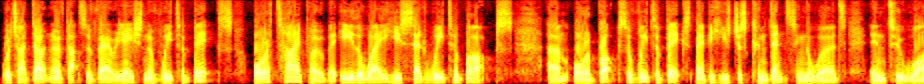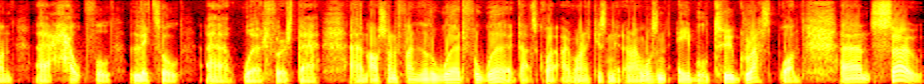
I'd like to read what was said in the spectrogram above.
which I don't know if that's a variation of Weetabix or a typo, but either way, he said Weetabix um, or a box of Weetabix. Maybe he's just condensing the words into one uh, helpful little uh, word for us there. Um, I was trying to find another word for word. That's quite ironic, isn't it? And I wasn't able to grasp one. Um, so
